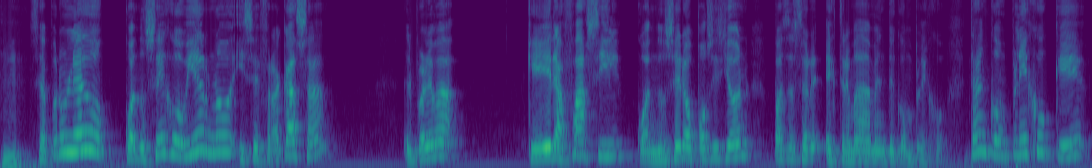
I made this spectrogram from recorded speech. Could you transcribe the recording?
Hmm. O sea, por un lado, cuando se es gobierno y se fracasa, el problema que era fácil cuando se era oposición pasa a ser extremadamente complejo. Tan complejo que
